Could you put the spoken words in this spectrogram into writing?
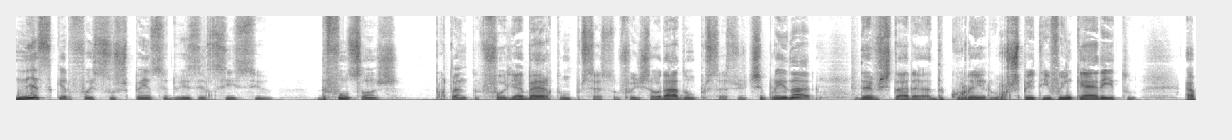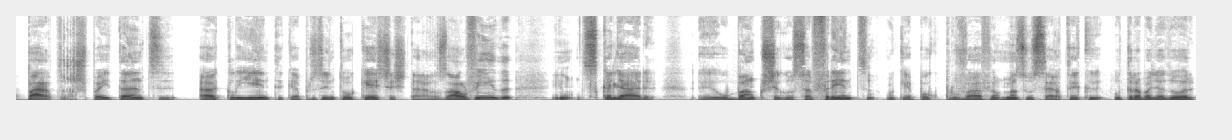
nem sequer foi suspenso do exercício de funções. Portanto, foi-lhe aberto, um processo foi instaurado, um processo disciplinar, deve estar a decorrer o respectivo inquérito. A parte respeitante à cliente que apresentou queixa está resolvida. Se calhar o banco chegou-se à frente, o que é pouco provável, mas o certo é que o trabalhador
